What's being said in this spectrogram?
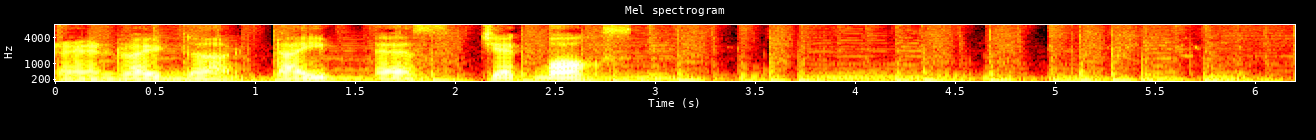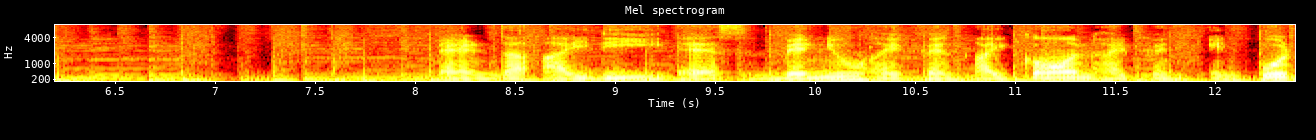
and write the type as checkbox. And the id as menu hyphen icon hyphen input.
